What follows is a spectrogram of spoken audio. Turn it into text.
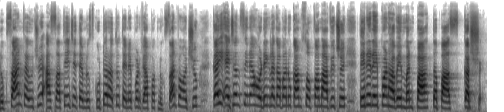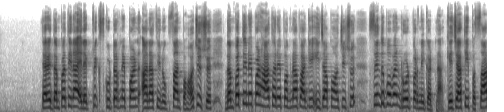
નુકસાન થયું છે. આ સાથે જે તેમનું સ્કૂટર હતું તેને પણ વ્યાપક નુકસાન પહોંચ્યું. કઈ એજન્સીને હોર્ડિંગ લગાવવાનું કામ સોંપવામાં આવ્યું છે તેને લઈ પણ હવે મનપા તપાસ કરશે. ત્યારે દંપતીના ઇલેક્ટ્રિક સ્કૂટરને પણ આનાથી નુકસાન પહોંચ્યું છે. દંપતીને પણ હાથ અને પગના ભાગે ઈજા પહોંચી છે. સિંધુ ભવન રોડ પરની ઘટના કે જ્યાંથી પસાર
